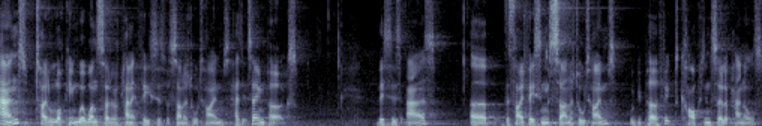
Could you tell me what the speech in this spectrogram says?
And tidal locking, where one side of a planet faces the sun at all times, has its own perks. This is as uh, the side facing the sun at all times would be perfect, carpeted in solar panels,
